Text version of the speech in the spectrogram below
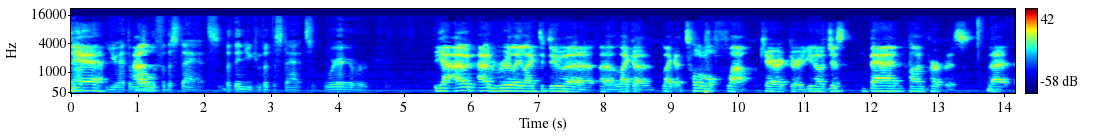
Yeah. you have to I'll- roll for the stats, but then you can put the stats wherever. Yeah, I would. I would really like to do a, a like a like a total flop character. You know, just bad on purpose. That.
